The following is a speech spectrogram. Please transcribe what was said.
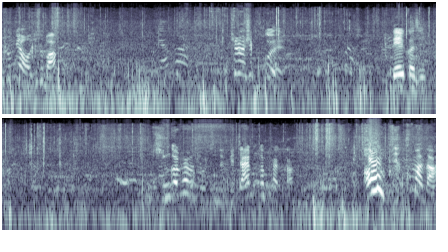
그런 게 어디서 봐? 7월 19일. 내일까지. 긴 걸 팔면 좋을 텐데 이렇게 짧은 걸 팔까? 어우 새콤하다.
